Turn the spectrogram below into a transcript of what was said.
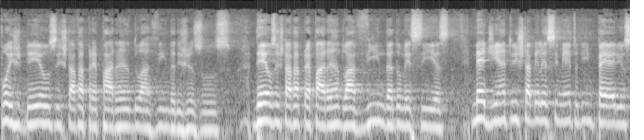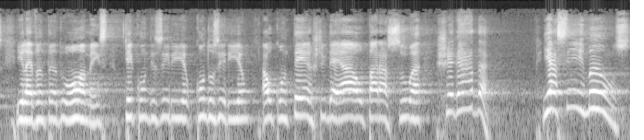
pois Deus estava preparando a vinda de Jesus. Deus estava preparando a vinda do Messias mediante o estabelecimento de impérios e levantando homens que conduziriam, conduziriam ao contexto ideal para a sua chegada. E assim, irmãos,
